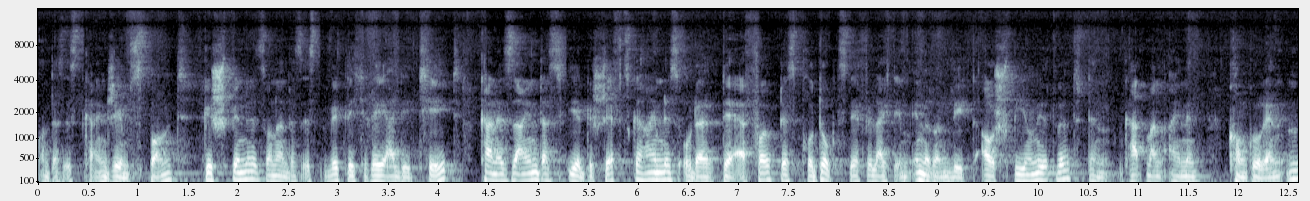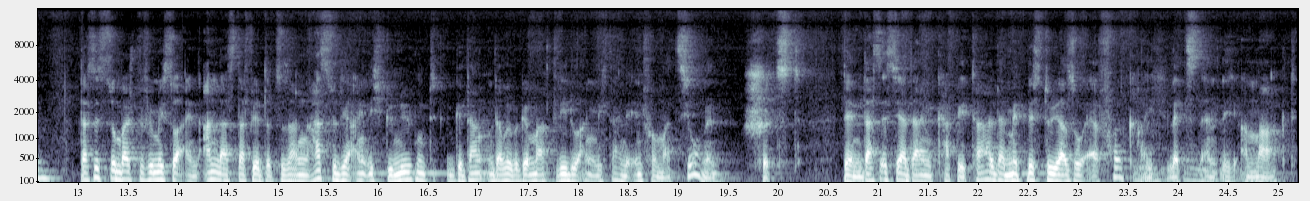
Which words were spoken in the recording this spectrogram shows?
und das ist kein James Bond-Gespinne, sondern das ist wirklich Realität, kann es sein, dass Ihr Geschäftsgeheimnis oder der Erfolg des Produkts, der vielleicht im Inneren liegt, ausspioniert wird. Dann hat man einen Konkurrenten, das ist zum Beispiel für mich so ein Anlass dafür zu sagen, hast du dir eigentlich genügend Gedanken darüber gemacht, wie du eigentlich deine Informationen schützt? Denn das ist ja dein Kapital, damit bist du ja so erfolgreich letztendlich am Markt.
